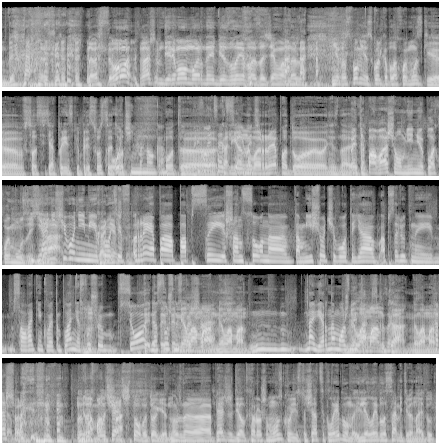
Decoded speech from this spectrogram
О, с вашим дерьмом можно и без лейбла, зачем вам нужно? Нет, ну вспомни, сколько плохой музыки э, в соцсетях, в принципе, присутствует. Вот Очень много. От э, Приходится кальянного отсеивать. рэпа до, не знаю... Это, как- по вашему мнению, плохой музыки. Я Да, ничего не имею конечно. против рэпа, попсы, шансона, там еще чего-то. Я абсолютный салатник в этом плане. Я слушаю все, это, это наслушанность меломан, большая. меломан. Наверное, можно и так Меломанка, сказать. меломанка. Хорошо. Ну, то есть получается, что в итоге? Нужно, опять же, делать хорошую музыку и стучаться к лейблам, или лейблы сами тебя найдут?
